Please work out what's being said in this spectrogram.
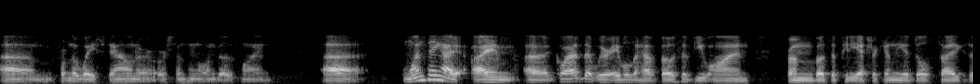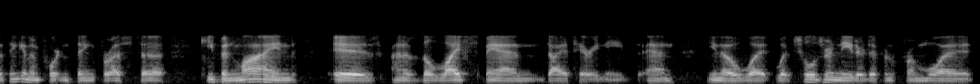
um, from the waist down or, or something along those lines. Uh, one thing I I'm uh, glad that we are able to have both of you on from both the pediatric and the adult side because I think an important thing for us to keep in mind is kind of the lifespan dietary needs and you know what what children need are different from what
